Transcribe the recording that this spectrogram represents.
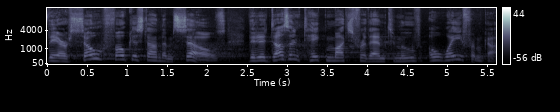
They are so focused on themselves that it doesn't take much for them to move away from God.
